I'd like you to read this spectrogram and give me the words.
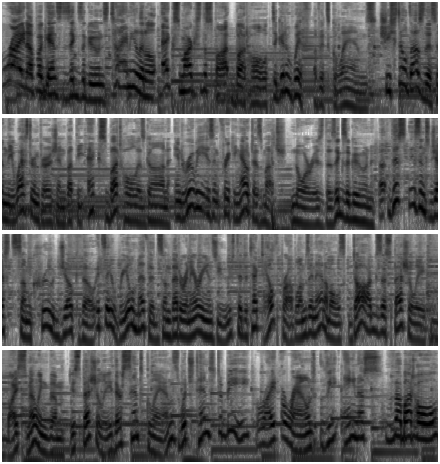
right up against Zigzagoon's tiny little X marks the spot spot butthole to get a whiff of its glands. She still does this in the Western version, but the X butthole is gone, and Ruby isn't freaking out as much, nor is the Zigzagoon. Uh, this isn't just some crude joke though, it's a real method some veterinarians use to detect health problems in animals, dogs especially, by smelling them, especially their scent glands, which tend to be right around the anus, the butthole.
